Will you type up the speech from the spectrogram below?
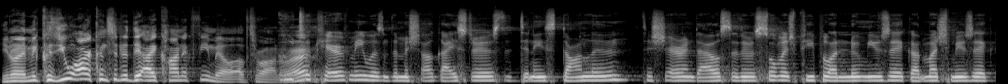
You know what I mean? Because you are considered the iconic female of Toronto, Who right? took care of me was the Michelle Geisters, the Denise Donlin, the Sharon Dow. So there was so much people on new music, on much music.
